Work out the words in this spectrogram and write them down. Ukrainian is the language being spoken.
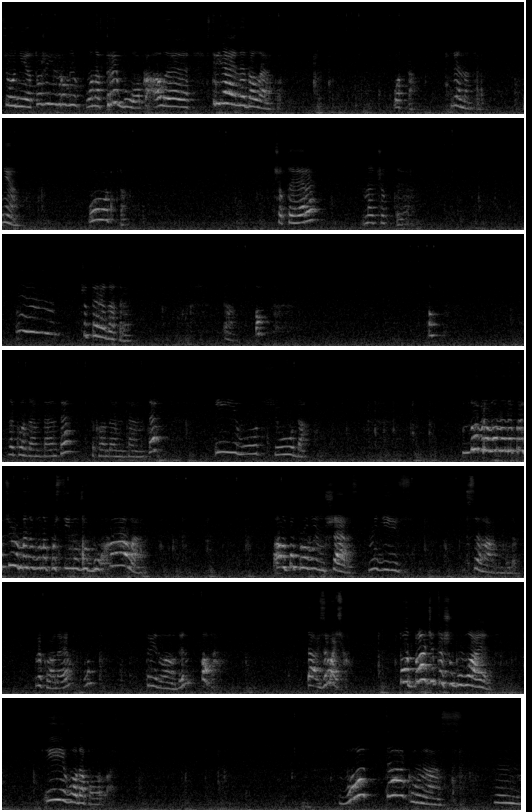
Сьогодні я теж її зроблю. Вона в три блока, але стріляє недалеко. От так. Три на три. Ні. От так. Чотири на чотири. М, Чотири на три. Так. Оп. Оп. Закладаємо ТНТ. Закладаємо ТНТ. І от сюди. Добре, вона не працює, в мене вона постійно вибухала. Але попробуємо ще раз. Надіюсь, все гарно буде. Викладаємо. Оп. 3, 2, 1. Опа. Так, зривайся. Тут бачите, що буває. І вода полилась. Вот так у нас. М.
